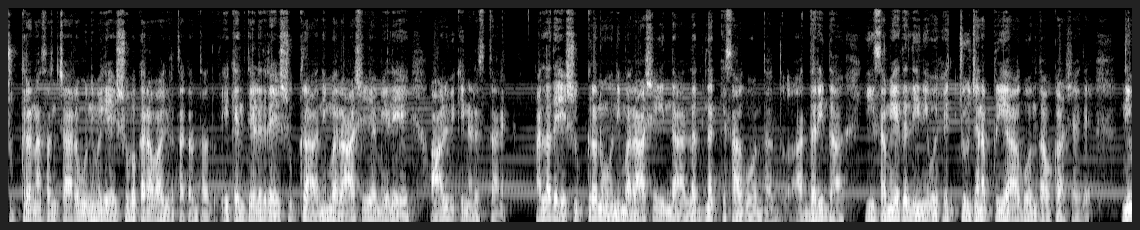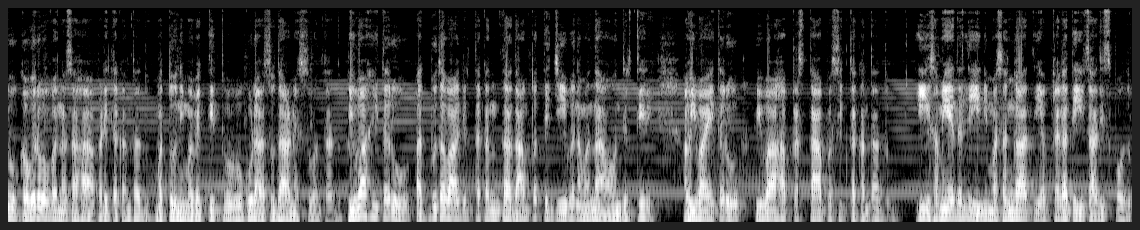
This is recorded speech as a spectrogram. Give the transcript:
ಶುಕ್ರನ ಸಂಚಾರವು ನಿಮಗೆ ಶುಭಕರವಾಗಿರ್ತಕ್ಕಂಥದ್ದು. ಏಕೆಂತ ಹೇಳಿದ್ರೆ ಶುಕ್ರ ನಿಮ್ಮ ರಾಶಿಯ ಮೇಲೆ ಆಳ್ವಿಕೆ ನಡೆಸ್ತಾನೆ. ಅಲ್ಲದೆ ಶುಕ್ರನು ನಿಮ್ಮ ರಾಶಿಯಿಂದ ಲಗ್ನಕ್ಕೆ ಸಾಗುವಂಥದ್ದು ಆದ್ದರಿಂದ ಈ ಸಮಯದಲ್ಲಿ ನೀವು ಹೆಚ್ಚು ಜನಪ್ರಿಯ ಆಗುವಂಥ ಅವಕಾಶ ಇದೆ. ನೀವು ಗೌರವವನ್ನು ಸಹ ಪಡಿತಕ್ಕಂಥದ್ದು ಮತ್ತು ನಿಮ್ಮ ವ್ಯಕ್ತಿತ್ವವು ಕೂಡ ಸುಧಾರಣಿಸುವಂಥದ್ದು ವಿವಾಹಿತರು ಅದ್ಭುತವಾಗಿರ್ತಕ್ಕಂಥ ದಾಂಪತ್ಯ ಜೀವನವನ್ನು ಹೊಂದಿರ್ತೀರಿ. ಅವಿವಾಹಿತರು ವಿವಾಹ ಪ್ರಸ್ತಾಪ ಸಿಗ್ತಕ್ಕಂಥದ್ದು. ಈ ಸಮಯದಲ್ಲಿ ನಿಮ್ಮ ಸಂಗಾತಿಯ ಪ್ರಗತಿ ಸಾಧಿಸಬಹುದು.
